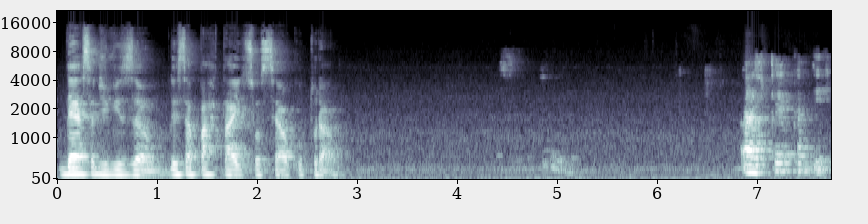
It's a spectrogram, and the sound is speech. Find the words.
dessa divisão, desse apartheid social cultural? Acho que é cadê?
